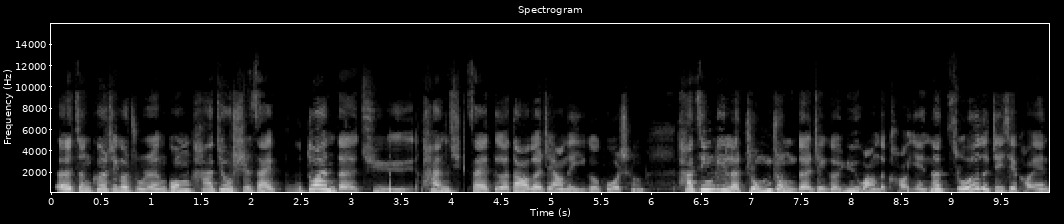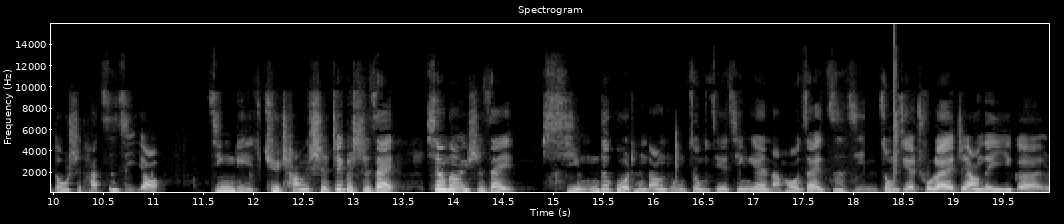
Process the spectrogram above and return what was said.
呃，整个这个主人公他就是在不断的去探取，在得到的这样的一个过程。他经历了种种的这个欲望的考验，那所有的这些考验都是他自己要经历去尝试。这个是在相当于是在。行的过程当中总结经验，然后在自己总结出来这样的一个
